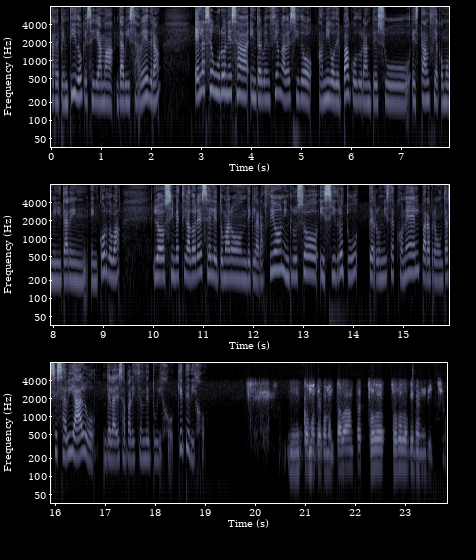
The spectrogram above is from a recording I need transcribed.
arrepentido que se llama David Saavedra. Él aseguró en esa intervención haber sido amigo de Paco durante su estancia como militar en, en Córdoba. Los investigadores se le tomaron declaración, incluso Isidro, tú te reuniste con él para preguntar si sabía algo de la desaparición de tu hijo. ¿Qué te dijo? Mm, como te comentaba antes, todo, todo lo que me han dicho,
